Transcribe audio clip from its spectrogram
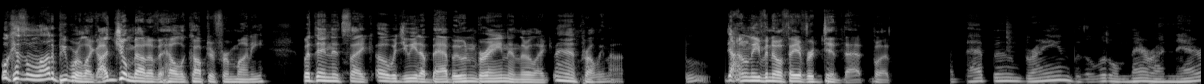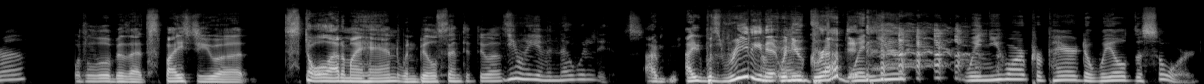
Well, because a lot of people are like, I'd jump out of a helicopter for money, but then it's like, oh, would you eat a baboon brain? And they're like, eh, probably not. Ooh, I don't even know if they ever did that, but a baboon brain with a little marinara. with a little bit of that spice you uh, stole out of my hand when Bill sent it to us. You don't even know what it is. I, I was reading it when you grabbed it. When you when you aren't prepared to wield the sword.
